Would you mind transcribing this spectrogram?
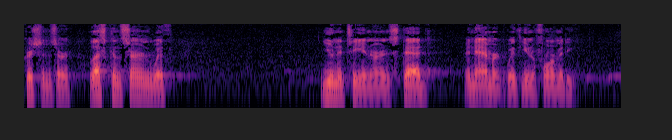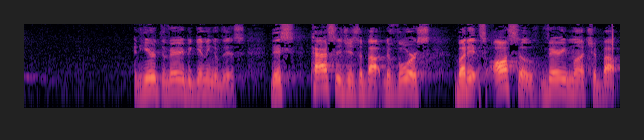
Christians are less concerned with unity and are instead enamored with uniformity. And here at the very beginning of this, this passage is about divorce, but it's also very much about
